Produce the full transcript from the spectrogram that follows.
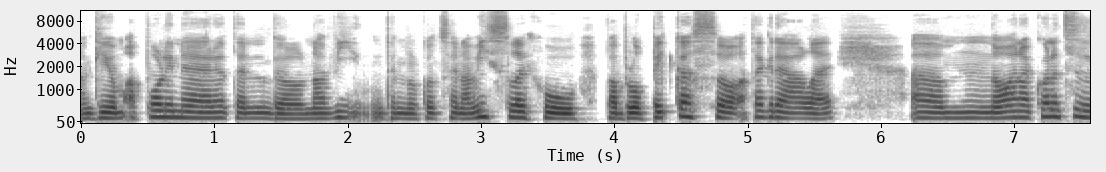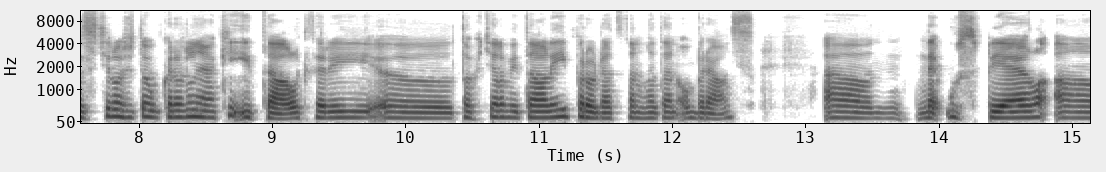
uh, Guillaume Apollinaire, ten byl, na vý, ten byl konce na výslechu, Pablo Picasso a tak dále. Um, no a nakonec se zjistilo, že to ukradl nějaký Ital, který uh, to chtěl v Itálii prodat, tenhle ten obraz. A neuspěl a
